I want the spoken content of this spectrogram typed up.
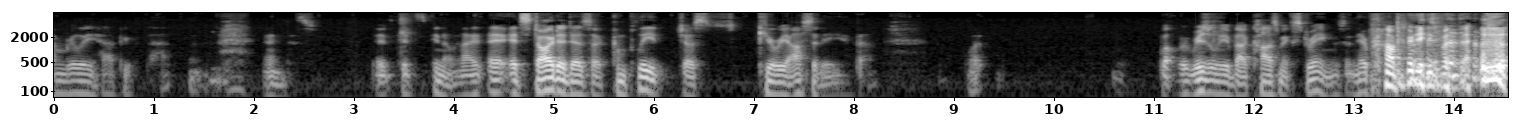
I'm really happy with that. And it's, it, it's you know, I, it started as a complete just curiosity about what, well, originally about cosmic strings and their properties, but then,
